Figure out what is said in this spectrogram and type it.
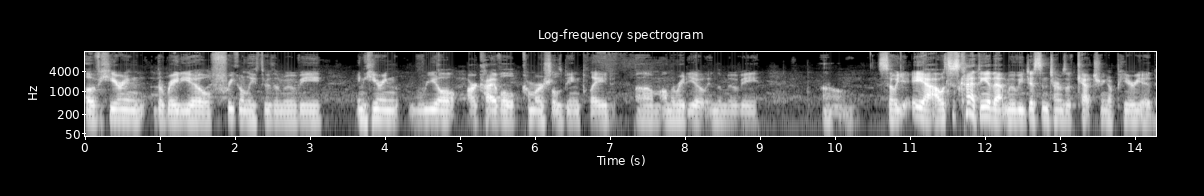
of hearing the radio frequently through the movie and hearing real archival commercials being played um, on the radio in the movie. Um, so yeah, I was just kind of thinking of that movie just in terms of capturing a period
